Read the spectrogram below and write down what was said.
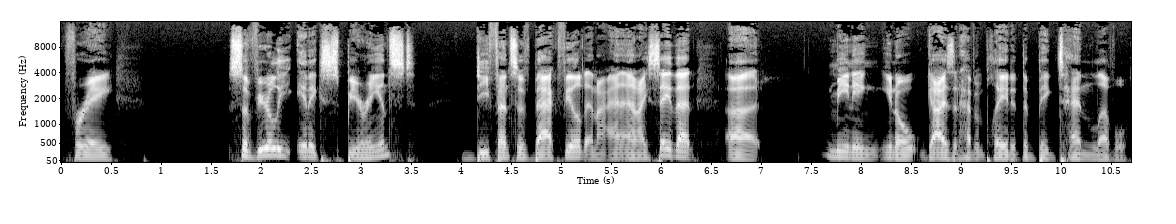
for a severely inexperienced defensive backfield, and I and I say that uh, meaning you know guys that haven't played at the Big Ten level.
